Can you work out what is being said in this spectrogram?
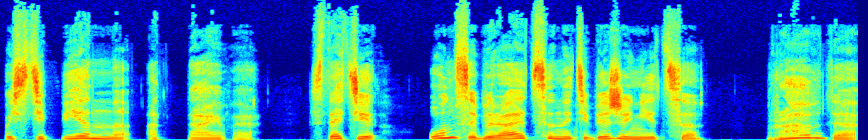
постепенно оттаивая. Кстати, он собирается на тебе жениться. Правда?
